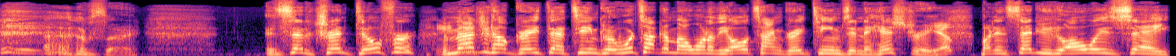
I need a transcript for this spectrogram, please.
I'm sorry. Instead of Trent Dilfer, Mm-hmm. imagine how great that team could. We're talking about one of the all-time great teams in the history. Yep. But instead, you always say,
